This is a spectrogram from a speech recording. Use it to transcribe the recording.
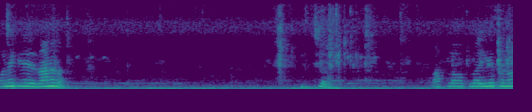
অনেকে জানে না? পাতলা পাতলা ইয়েছে না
